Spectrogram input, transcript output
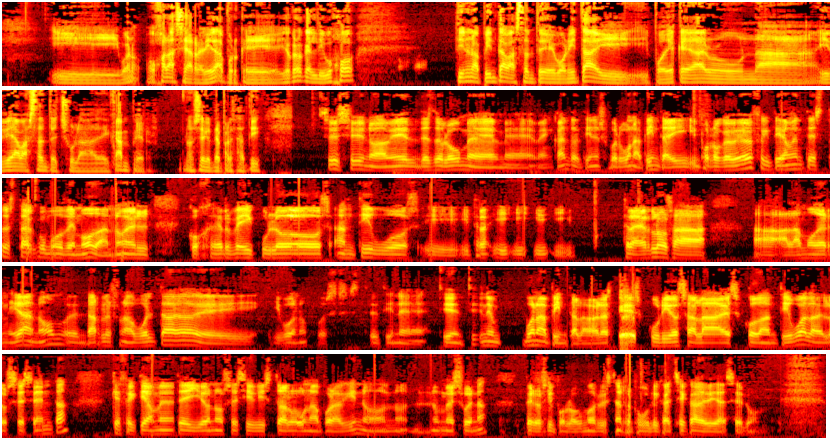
y bueno, ojalá sea realidad, porque yo creo que el dibujo tiene una pinta bastante bonita y, puede quedar una idea bastante chula de camper. No sé qué te parece a ti. Sí, sí, no, a mí desde luego me, me, encanta, tiene súper buena pinta y, por lo que veo efectivamente esto está como de moda, ¿no? El coger vehículos antiguos y, y traerlos a, a, la modernidad, ¿no? Darles una vuelta eh, y, bueno, pues este tiene, tiene, buena pinta. La verdad es que es curiosa la Skoda antigua, la de los 60, que efectivamente yo no sé si he visto alguna por aquí, no, no, no me suena, pero sí por lo que hemos visto en República Checa debía ser un.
